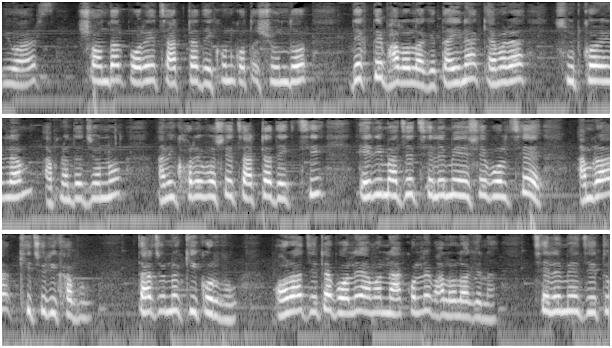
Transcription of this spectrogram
ভিউয়ার্স সন্ধ্যার পরে চারটা দেখুন কত সুন্দর। দেখতে ভালো লাগে, তাই না? ক্যামেরা শ্যুট করে নিলাম আপনাদের জন্য। আমি ঘরে বসে চারটা দেখছি। এরই মাঝে ছেলে মেয়ে এসে বলছে, আমরা খিচুড়ি খাব। তার জন্য কি করব। ওরা যেটা বলে, আমার না করলে ভালো লাগে না। ছেলে মেয়ে যেহেতু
